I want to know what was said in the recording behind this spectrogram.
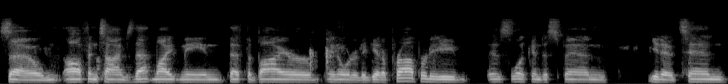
So oftentimes that might mean that the buyer, in order to get a property, is looking to spend, you know, 10,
